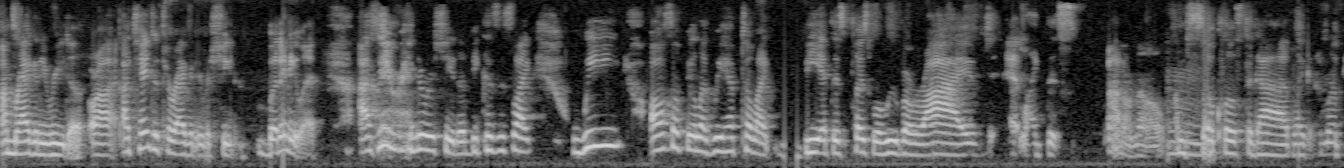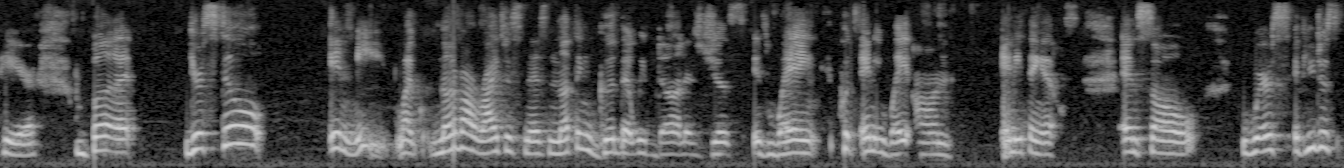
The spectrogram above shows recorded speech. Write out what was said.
I'm Raggedy Rita, or I, I changed it to Raggedy Rashida. But anyway, I say Raggedy Rashida because it's like we also feel like we have to like be at this place where we've arrived at like this. I don't know. Mm. I'm so close to God, like I'm up here, but you're still in need. Like none of our righteousness, nothing good that we've done is just is weighing puts any weight on anything else. And so we're if you just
